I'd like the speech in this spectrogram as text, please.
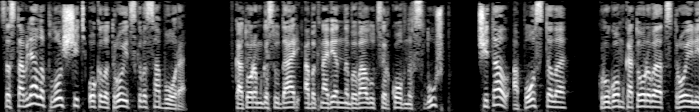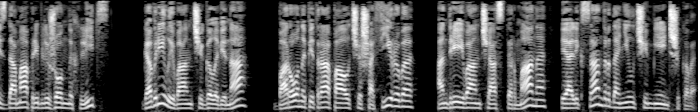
составляла площадь около Троицкого собора, в котором государь обыкновенно бывал у церковных служб, читал апостола, кругом которого отстроились дома приближенных лиц, Гаврила Ивановича Головина, барона Петра Павловича Шафирова, Андрея Ивановича Астермана и Александра Даниловича Меньшикова.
